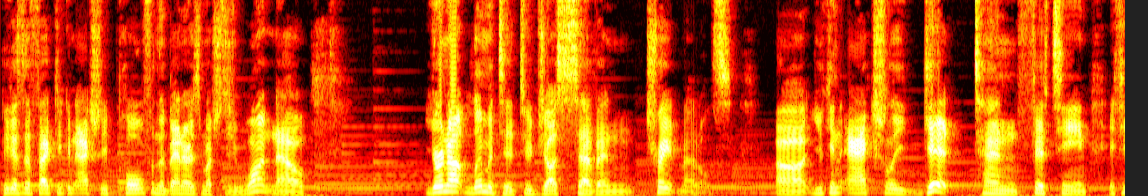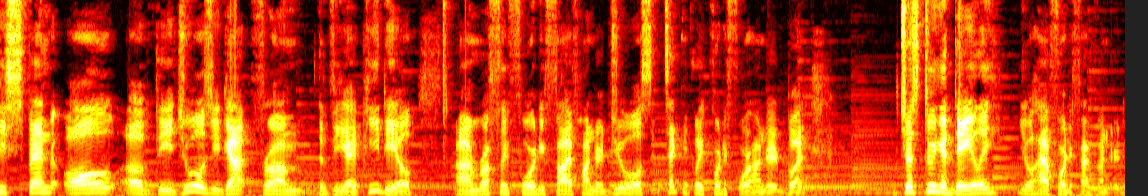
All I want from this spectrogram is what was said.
because the fact you can actually pull from the banner as much as you want now, you're not limited to just seven trait medals. Uh, you can actually get 10, 15. If you spend all of the jewels you got from the VIP deal, um, roughly 4,500 jewels, technically 4,400, but just doing a daily, you'll have 4,500.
